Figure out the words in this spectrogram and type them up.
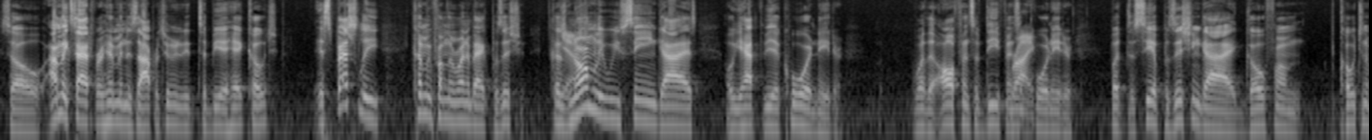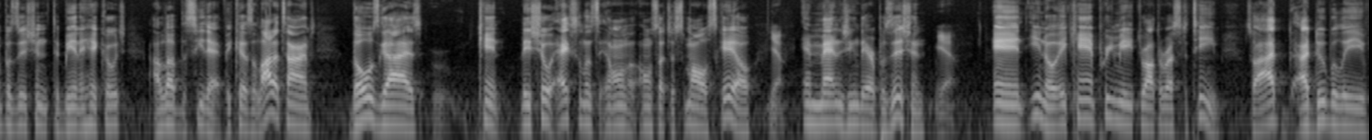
So I'm excited for him and his opportunity to be a head coach, especially coming from the running back position. Because Yeah. normally we've seen guys, oh, you have to be a coordinator, whether offensive, defensive Right. coordinator. But to see a position guy go from coaching a position to being a head coach, I love to see that because a lot of times those guys can they show excellence on on such a small scale Yeah. in managing their position Yeah. and you know it can permeate throughout the rest of the team. So I I do believe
